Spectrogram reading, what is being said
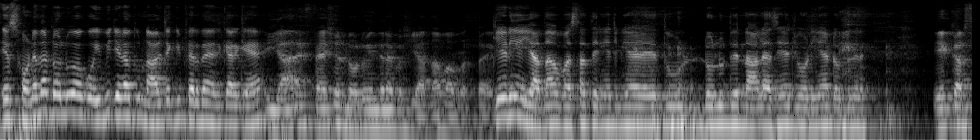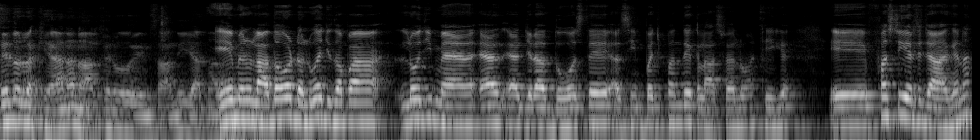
ਇਹ ਸੋਨੇ ਦਾ ਡੋਲੂ ਆ ਕੋਈ ਵੀ ਜਿਹੜਾ ਤੂੰ ਨਾਲ ਚੱਕੀ ਫਿਰਦਾ ਇੰਜ ਕਰਕੇ ਹੈ? ਯਾਰ ਇਹ ਸਪੈਸ਼ਲ ਡੋਲੂ ਇੰਦਰਾ ਕੁਝ ਯਾਦਾਂ ਵਾਪਸ ਹੈ ਕਿਹੜੀਆਂ ਯਾਦਾਂ ਵਸਾ ਤੇਰੀਆਂ ਜਿਹੜੀਆਂ ਤੂੰ ਡੋਲੂ ਦੇ ਨਾਲ ਐਸੀਆਂ ਜੋੜੀਆਂ ਡੋਲੂ ਦੇ ਇਹ ਕਰਸੇ ਤੋਂ ਰੱਖਿਆ ਨਾ ਨਾਲ ਫਿਰ ਉਹ ਇਨਸਾਨ ਦੀ ਯਾਦਾਂ ਇਹ ਮੈਨੂੰ ਲੱਗਦਾ ਉਹ ਡੱਲੂ ਹੈ ਜਦੋਂ ਆਪਾਂ ਲੋ ਜੀ ਮੈਂ ਇਹ ਜਿਹੜਾ ਦੋਸਤ ਹੈ ਅਸੀਂ ਬਚਪਨ ਦੇ ਕਲਾਸ ਫੈਲੋ ਹਾਂ ਠੀਕ ਹੈ। ਇਹ ਫਸਟ ਈਅਰ ਚ ਜਾ ਕੇ ਨਾ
